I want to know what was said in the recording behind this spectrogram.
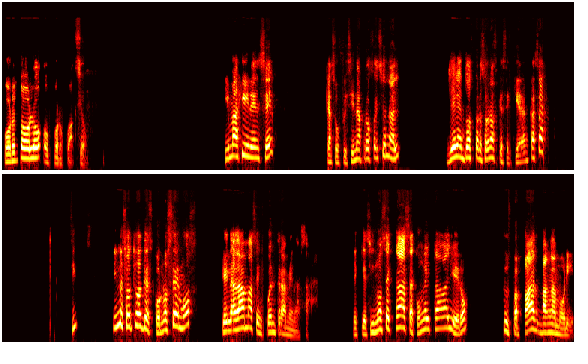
por dolo o por coacción. Imagínense que a su oficina profesional lleguen dos personas que se quieran casar. ¿Sí? Y nosotros desconocemos que la dama se encuentra amenazada. De que si no se casa con el caballero, sus papás van a morir.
